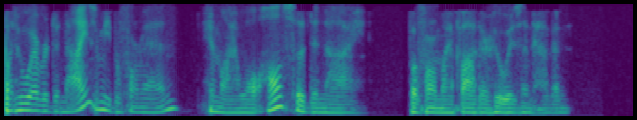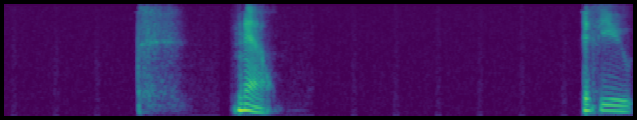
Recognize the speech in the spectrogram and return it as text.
But whoever denies me before men, him I will also deny before my Father who is in heaven. Now, if you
